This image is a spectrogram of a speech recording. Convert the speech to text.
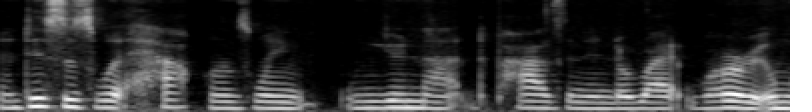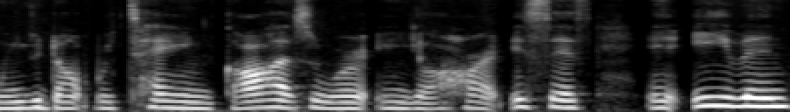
And this is what happens when, when you're not depositing the right word and when you don't retain God's word in your heart. It says, and even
